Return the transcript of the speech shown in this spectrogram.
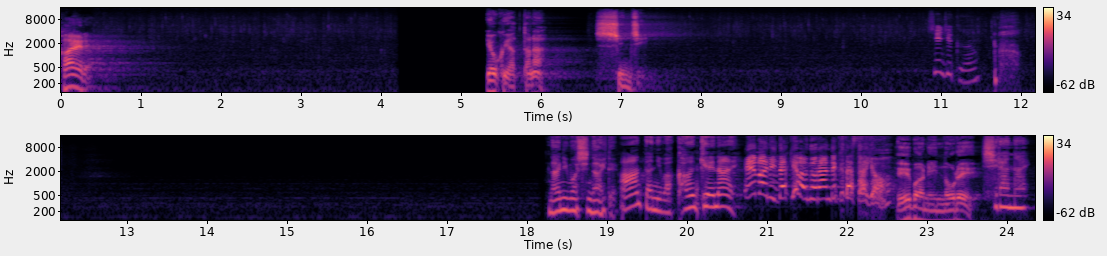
帰れ。よくやったなシンジ。シンジ君？何もしないで。あんたには関係ない。エヴァにだけは乗らんでくださいよ。エヴァに乗れ。知らない。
